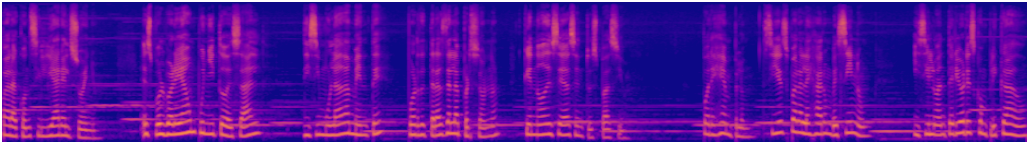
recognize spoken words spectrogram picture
para conciliar el sueño. Espolvorea un puñito de sal disimuladamente por detrás de la persona que no deseas en tu espacio. Por ejemplo, si es para alejar un vecino y si lo anterior es complicado,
